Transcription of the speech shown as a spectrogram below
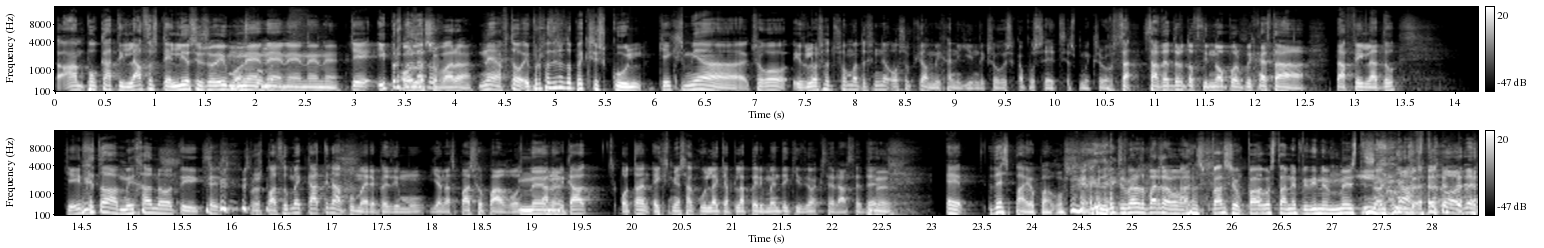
αν πω κάτι λάθος, τελείωσε η ζωή μου, ας Ναι, πούμε. ναι, ναι, ναι, ναι. Και ή προσπαθείς Όλα να το- σοβαρά. Ναι, αυτό. Ή προσπαθείς να το παίξεις cool και έχεις μια. Ξέρω εγώ, η γλώσσα του σώματος είναι όσο πιο αμήχανη γίνεται. Ξέρω εγώ, είσαι κάπως έτσι, ας πούμε. Ξέρω, εγώ. Σα, σαν δέντρο το φθινόπωρο που είχα στα τα φύλλα του. Και είναι το αμήχανο ότι ξέρεις, προσπαθούμε κάτι να πούμε, ρε παιδί μου, για να σπάσει ο πάγος. Ναι, ναι. Κανονικά, όταν έχεις μια σακούλα και απλά περιμένετε και οι δύο να ξεράσετε. Ναι. Ε, δεν σπάει ο πάγος. Δεν ξέρω να το πάρει από Αν σπάσει ο πάγος, θα είναι επειδή είναι μέσα στη σακούλα. αυτό δεν.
